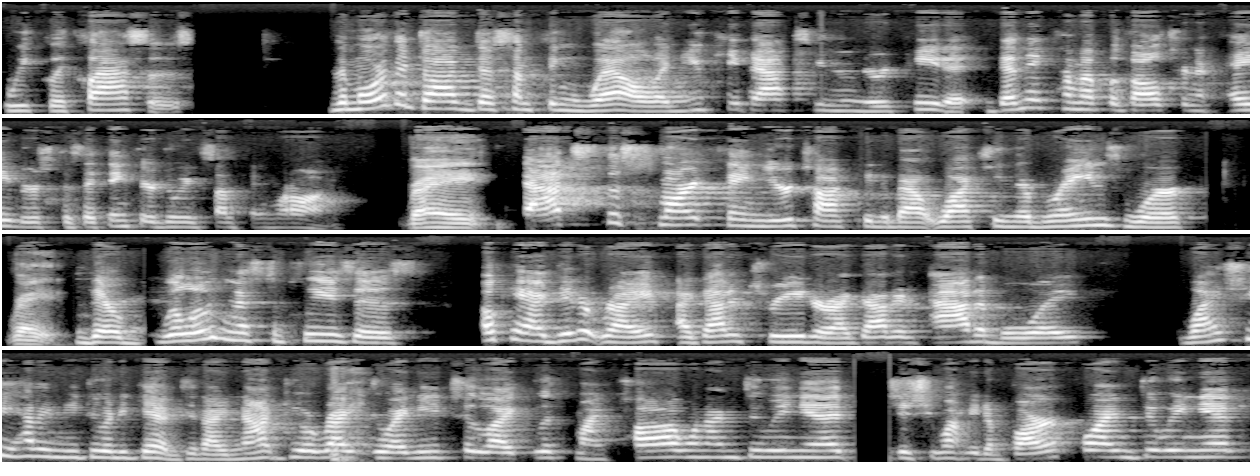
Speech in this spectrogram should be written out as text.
weekly classes the more the dog does something well and you keep asking them to repeat it, then they come up with alternate behaviors because they think they're doing something wrong. Right. That's the smart thing you're talking about, watching their brains work. Right. Their willingness to please is, okay, I did it right. I got a treat or I got an attaboy. Why is she having me do it again? Did I not do it right? Do I need to like lift my paw when I'm doing it? Does she want me to bark while I'm doing it?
